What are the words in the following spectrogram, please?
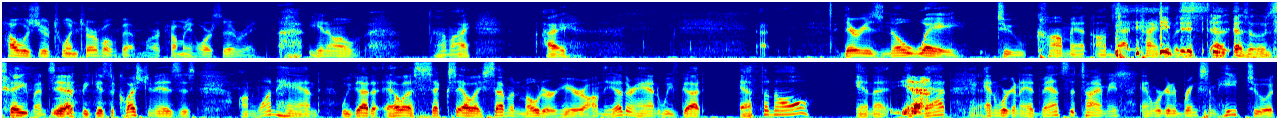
How was your twin turbo vet, Mark? How many horse did it rate? You know, um, I, I, there is no way to comment on that kind of a, a- a statement Yeah. uh, because the question is is on one hand we've got an LS6 LA7 motor here on the other hand we've got ethanol in, a, Yeah. in that, and we're going to advance the timing, and we're going to bring some heat to it.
